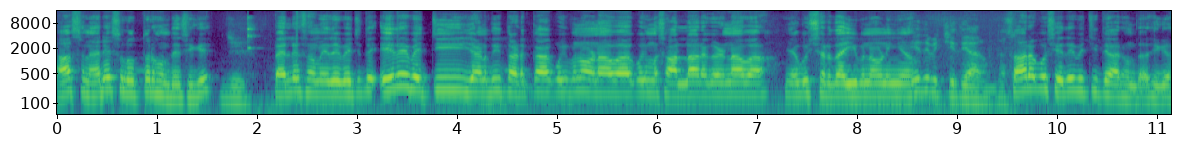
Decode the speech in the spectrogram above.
ਆ ਸੁਨਹਿਰੇ ਸਲੋਤਰ ਹੁੰਦੇ ਸੀਗੇ। ਜੀ। ਪਹਿਲੇ ਸਮੇਂ ਦੇ ਵਿੱਚ ਤੇ ਇਹਦੇ ਵਿੱਚ ਹੀ ਜਣ ਦੀ ਤੜਕਾ ਕੋਈ ਬਣਾਉਣਾ ਵਾ ਕੋਈ ਮਸਾਲਾ ਰਗੜਨਾ ਵਾ ਜਾਂ ਕੋਈ ਸ਼ਰਦਾਈ ਬਣਾਉਣੀ ਆ। ਇਹਦੇ ਵਿੱਚ ਹੀ ਤਿਆਰ ਹੁੰਦਾ। ਸਾਰਾ ਕੁਝ ਇਹਦੇ ਵਿੱਚ ਹੀ ਤਿਆਰ ਹੁੰਦਾ ਸੀਗਾ।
